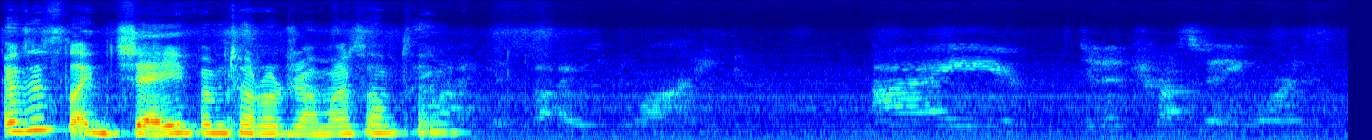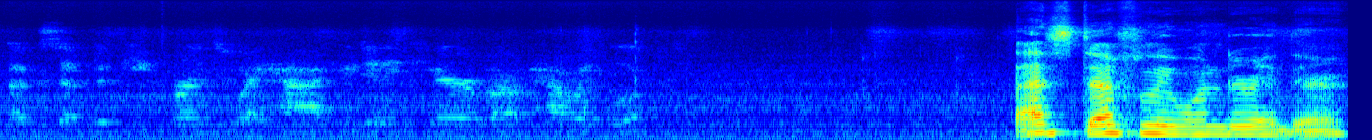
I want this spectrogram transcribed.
Is this like Jay from Total Drama or something? That's definitely Wonder right there.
